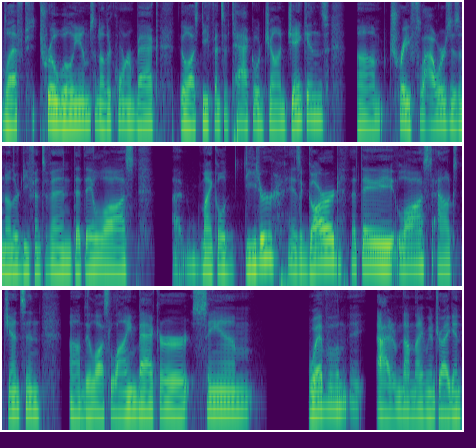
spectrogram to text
left. Trill Williams, another cornerback. They lost defensive tackle John Jenkins. Um, Trey Flowers is another defensive end that they lost. Uh, Michael Deiter is a guard that they lost. Alex Jensen um, they lost linebacker Sam Webb. I'm not even going to try again.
